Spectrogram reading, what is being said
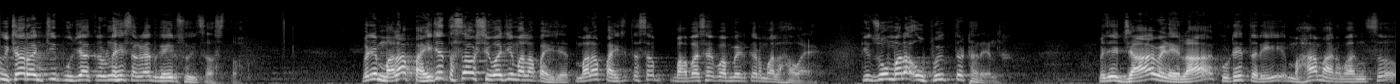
विचारांची पूजा करणं हे सगळ्यात गैरसोयीचं असतं. म्हणजे मला पाहिजे तसा शिवाजी मला पाहिजेत मला पाहिजे तसं बाबासाहेब आंबेडकर मला हवा आहे की जो मला उपयुक्त ठरेल. म्हणजे ज्या वेळेला कुठेतरी महामानवांचं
